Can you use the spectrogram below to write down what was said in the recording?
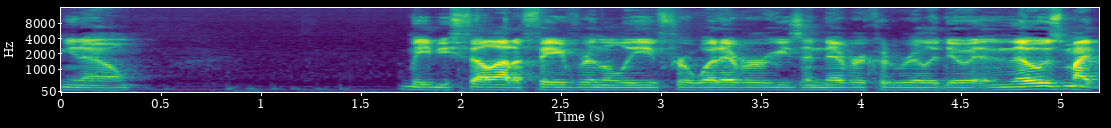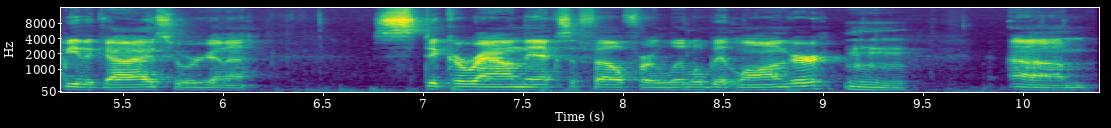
you know, maybe fell out of favor in the league for whatever reason, never could really do it. And those might be the guys who are going to stick around the XFL for a little bit longer. Um,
